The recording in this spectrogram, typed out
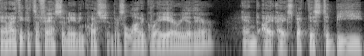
And I think it's a fascinating question. There's a lot of gray area there. And I, I, expect this to be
